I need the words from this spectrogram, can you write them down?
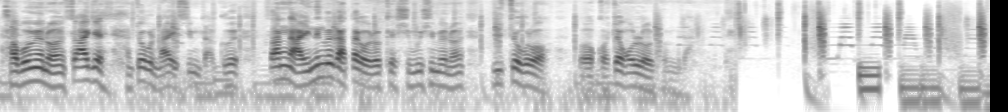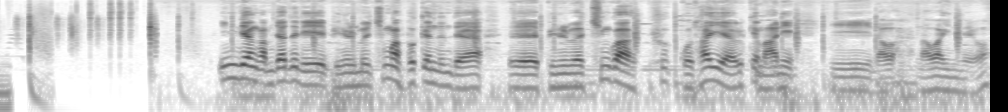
파보면은 싹이 한쪽으로 나 있습니다. 그 싹 나 있는 걸 갖다가 이렇게 심으시면은 위쪽으로 어, 곧장 올라올 겁니다. 인디언 감자들이 비닐멀칭만 벗겼는데 예, 비닐멀칭과 흙 그 사이에 이렇게 많이 이, 나와, 나와 있네요.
